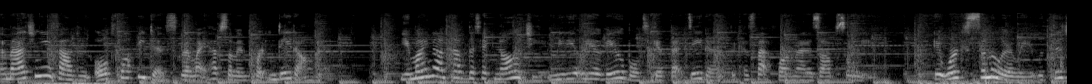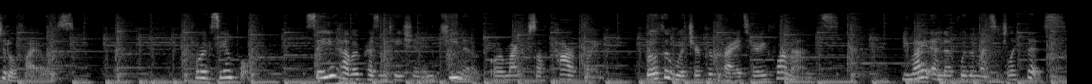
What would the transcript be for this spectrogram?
Imagine you found an old floppy disk that might have some important data on it. You might not have the technology immediately available to get that data because that format is obsolete. It works similarly with digital files. For example, say you have a presentation in Keynote or Microsoft PowerPoint both of which are proprietary formats. You might end up with a message like this.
